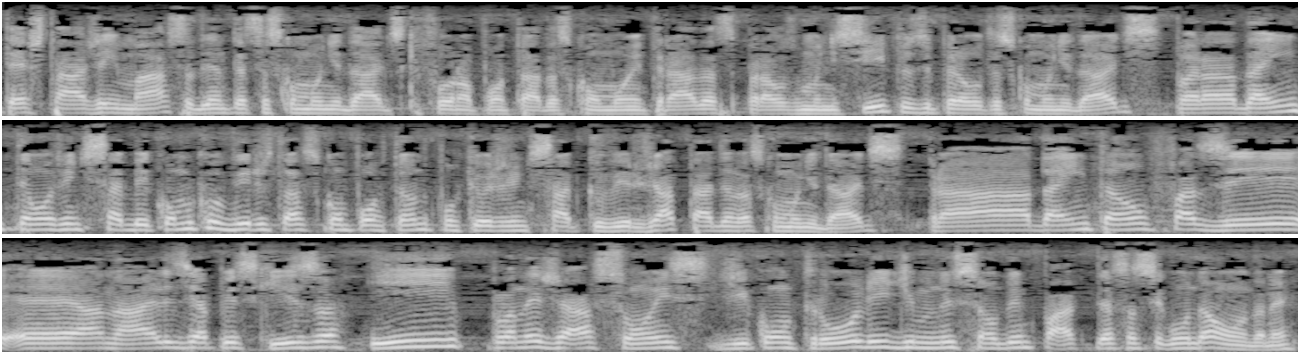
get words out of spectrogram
testagem em massa dentro dessas comunidades que foram apontadas como entradas para os municípios e para outras comunidades, para daí então a gente saber como que o vírus está se comportando, porque hoje a gente sabe que o vírus já está dentro das comunidades, para daí então fazer é, a análise, a pesquisa e planejar ações de controle e diminuição do impacto dessa segunda onda, né?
